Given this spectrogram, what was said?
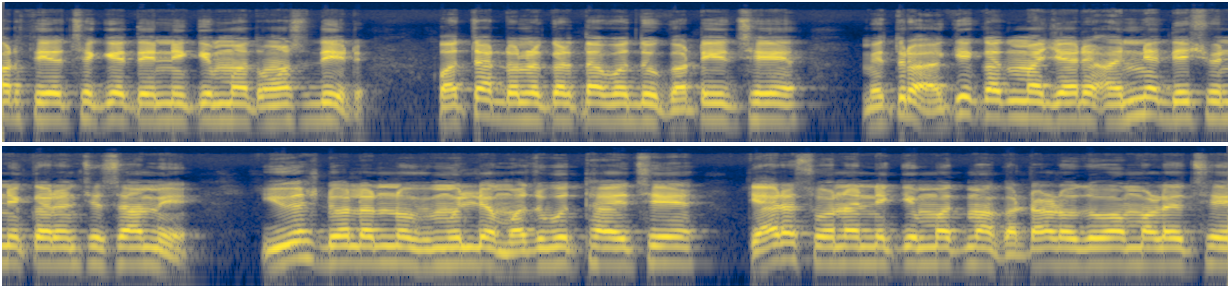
અર્થ એ છે કે તેની કિંમત ઓંશ દીઠ પચાસ ડોલર કરતાં વધુ ઘટી છે. મિત્રો, હકીકતમાં જ્યારે અન્ય દેશોની કરન્સી સામે યુએસ ડોલરનું મૂલ્ય મજબૂત થાય છે, ત્યારે સોનાની કિંમતમાં ઘટાડો જોવા મળે છે.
